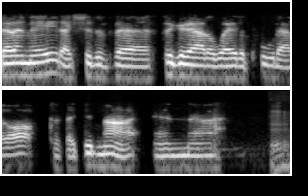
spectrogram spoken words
that I made. I should have uh, figured out a way to pull that off because I did not, and uh, Mm.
